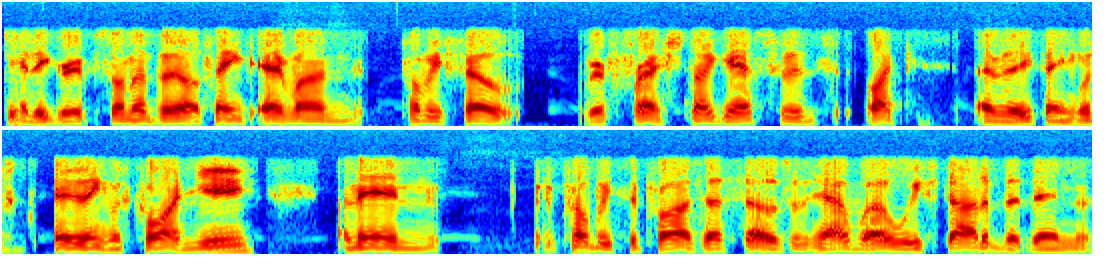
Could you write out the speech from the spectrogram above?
get a grip on it. But I think everyone probably felt refreshed, I guess, with like everything was everything was quite new, and then we probably surprised ourselves with how well we started. But then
